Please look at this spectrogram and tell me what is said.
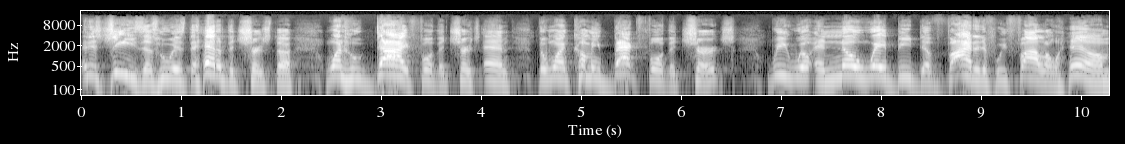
And it's Jesus who is the head of the church, the one who died for the church, and the one coming back for the church we will in no way be divided if we follow him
